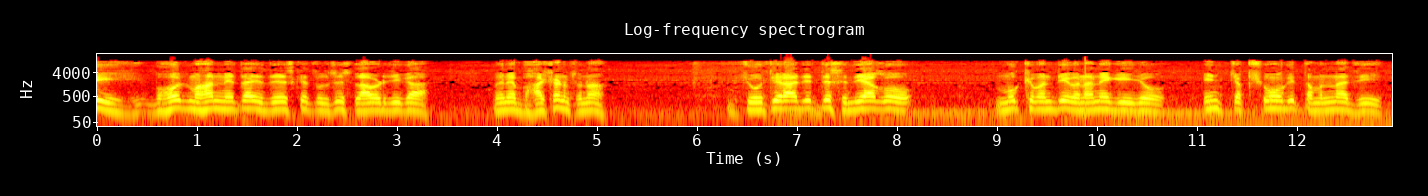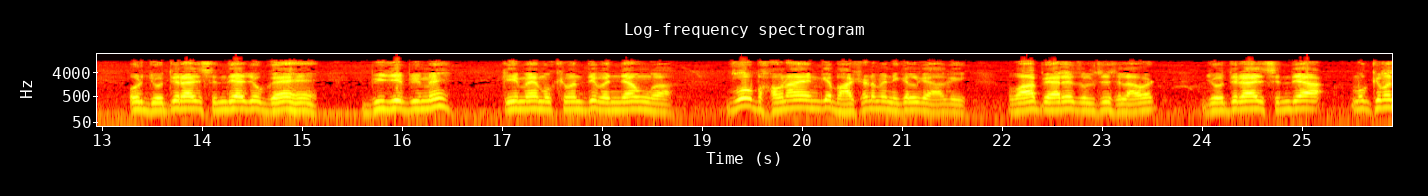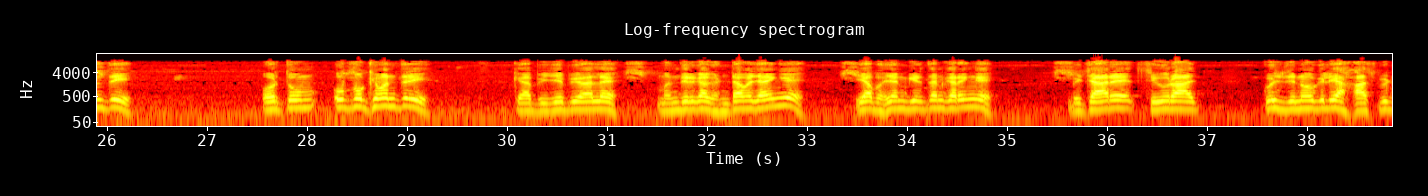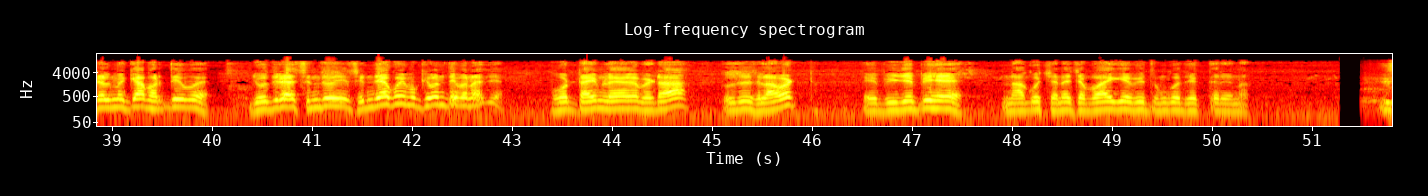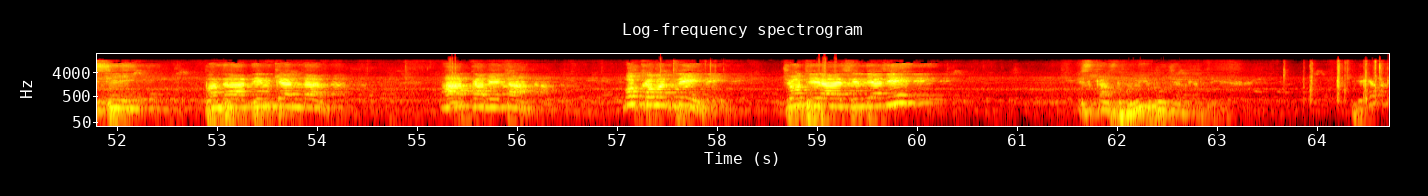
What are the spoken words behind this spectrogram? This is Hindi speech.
बहुत महान नेता इस देश के तुलसी सिलावट जी का मैंने भाषण सुना। ज्योतिरादित्य सिंधिया को मुख्यमंत्री बनाने की जो इन चक्षुओं की तमन्ना थी और ज्योतिरादित्य सिंधिया जो गए हैं बीजेपी में कि मैं मुख्यमंत्री बन जाऊँगा, वो भावनाएँ इनके भाषण में निकल के आ गई। वाह प्यारे तुलसी सिलावट, ज्योतिरादित्य सिंधिया मुख्यमंत्री और तुम उप मुख्यमंत्री क्या बीजेपी वाले मंदिर का घंटा बजाएँगे या भजन कीर्तन करेंगे? बेचारे शिवराज, कुछ दिनों के लिए हॉस्पिटल में क्या भर्ती हुए? ज्योतिराज सिंधु, सिंधिया को ही मुख्यमंत्री बना दिया। बहुत टाइम लगेगा बेटा, तुलसी सिलावट। ये बीजेपी है, ना कुछ चने चबाएगी, अभी तुमको देखते रहना। इसी पंद्रह दिन के अंदर आपका बेटा मुख्यमंत्री ज्योतिराय सिंधिया जी इसका भूमि पूजन कर दिया ठीक है ना?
